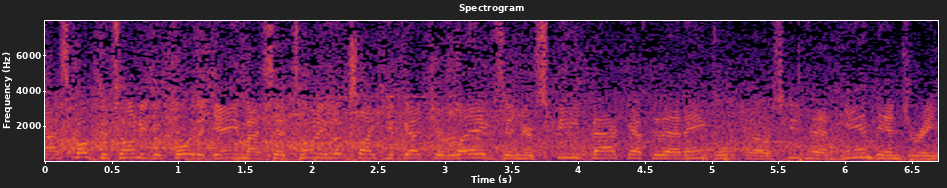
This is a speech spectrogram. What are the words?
I spoke to Tony before the game. I said, Tony, looks like you've got your legs and your speed back after that ankle, or excuse me, that hand injury.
